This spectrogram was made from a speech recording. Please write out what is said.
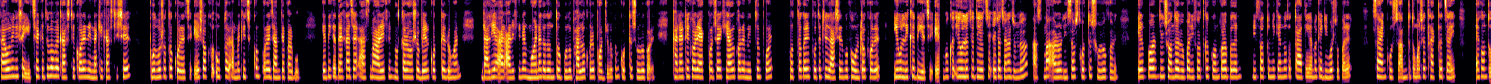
তাহলে কি সে ইচ্ছাকৃতভাবে কাজটি করেনি, নাকি কাজটি সে ভুলবশত করেছে? এ সকল উত্তর আমরা কিছুক্ষণ পরে জানতে পারব। এদিকে দেখা যায় আসমা আরিফিন হত্যা রহস্য বের করতে রোহান, ডালিয়া আর আরিফিনের ময়না তদন্তগুলো ভালো করে পর্যবেক্ষণ করতে শুরু করে। ঘাটাঘাটি করে এক পর্যায়ে খেয়াল করে মৃত্যুর পর হত্যাকারী প্রতিটি লাশের বুকে উল্টো করে ইউ লিখে দিয়েছে। এর বুকে ইউ লিখে দিয়েছে, এটা জানার জন্য আসমা আরও রিসার্চ করতে শুরু করে। এরপর দিন সন্ধ্যায় রূপা রিফাতকে ফোন করে বলেন রিফাত, তুমি কেন তো তাড়াতাড়ি আমাকে ডিভোর্স পেপারে সাইন করছ? আমি তো তোমার সাথে থাকতে চাই। এখন তো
